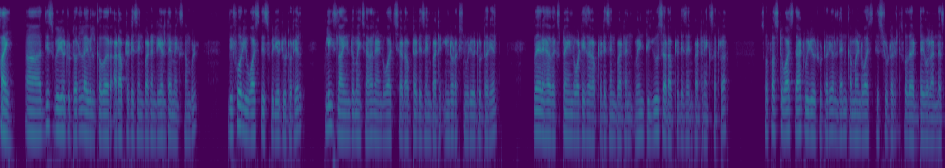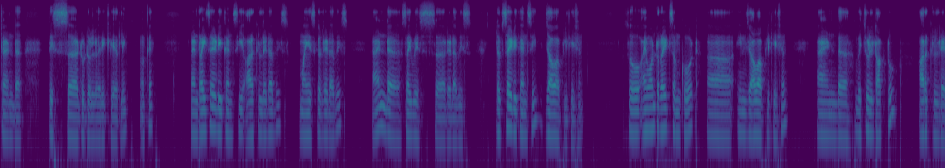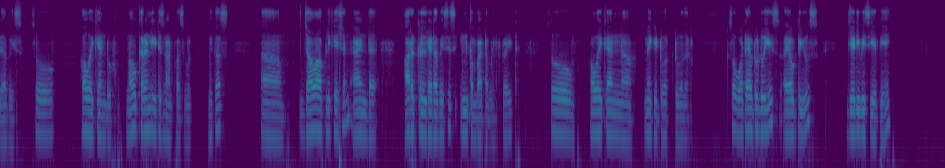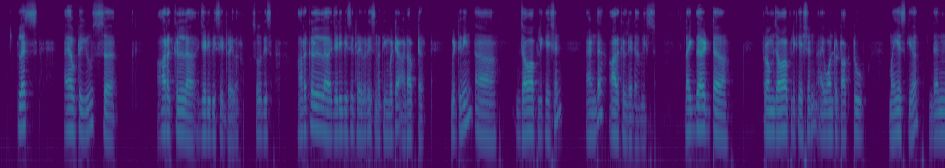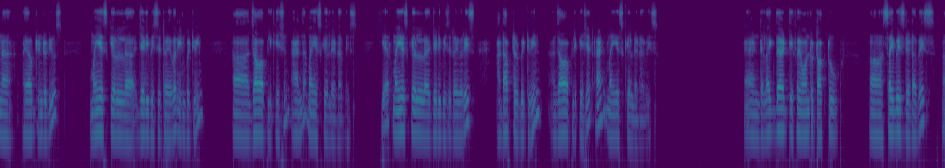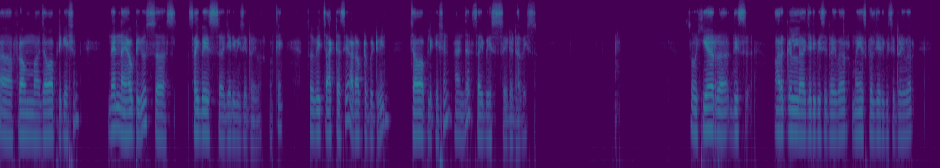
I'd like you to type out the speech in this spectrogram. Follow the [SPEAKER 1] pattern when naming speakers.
[SPEAKER 1] Hi, uh, this video tutorial I will cover adapter design pattern real-time example. Before you watch this video tutorial, please log into my channel and watch adapter design pattern introduction video tutorial where I have explained what is adapter design pattern, when to use adapter design pattern etc. So first watch that video tutorial then come and watch this tutorial so that they will understand uh, this uh, tutorial very clearly. Okay. And right side you can see Oracle database, MySQL database and uh, Sybase uh, database left side you can see java application. So i want to write some code uh, in java application and uh, which will talk to oracle database. So how i can do? Now currently it is not possible because uh, java application and oracle database is incompatible right? So how i can uh, make it work together? So what i have to do is i have to use jdbc api plus I have to use uh, Oracle uh, JDBC driver. So this Oracle uh, JDBC driver is nothing but a adapter between uh, Java application and the Oracle database. Like that uh, from Java application I want to talk to MySQL then uh, I have to introduce MySQL JDBC driver in between Java application and the MySQL database. Here MySQL JDBC driver is adapter between Java application and MySQL database. And like that, if I want to talk to uh, Sybase database uh, from uh, Java application, then I have to use uh, Sybase uh, JDBC driver. Okay, so which act as a adapter between Java application and the Sybase database. So here uh, this Oracle uh, JDBC driver, MySQL JDBC driver,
